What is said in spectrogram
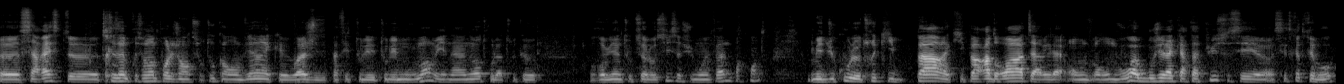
euh, ça reste euh, très impressionnant pour les gens. Surtout quand on vient et que voilà, je n'ai pas fait tous les, tous les mouvements, mais il y en a un autre où la truc revient toute seule aussi, ça je suis moins fan par contre. Mais du coup le truc qui part et qui part à droite, avec la- on, on voit bouger la carte à puce, c'est euh, c'est très très beau.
